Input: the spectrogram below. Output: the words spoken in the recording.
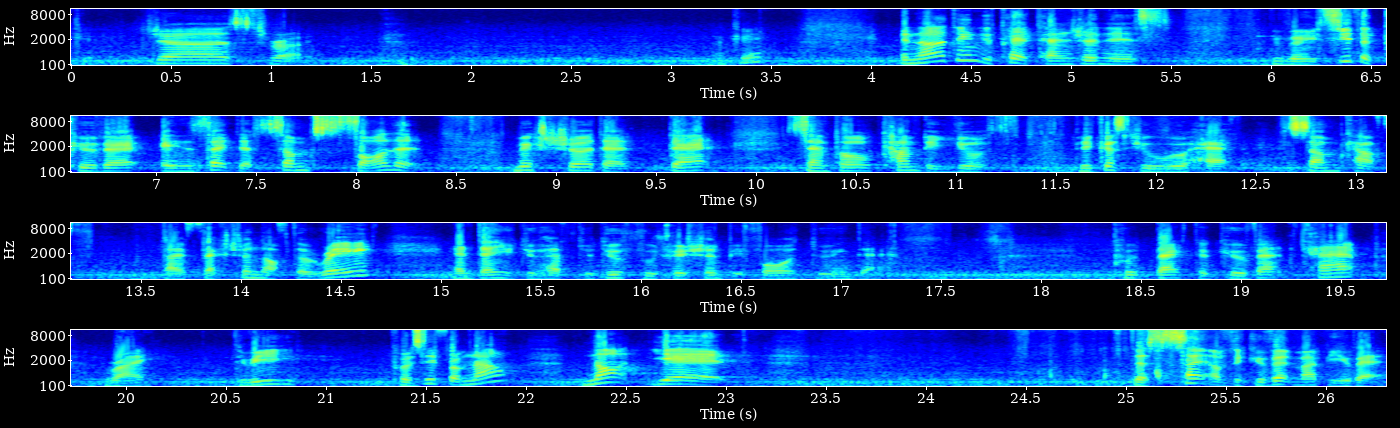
Okay, just right. Okay. Another thing to pay attention is when you see the cuvette inside there's some solid, make sure that that sample can't be used because you will have some kind of deflection of the ray and then you do have to do filtration before doing that put back the cuvette cap, right? Do we proceed from now? Not yet. The side of the cuvette might be wet.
